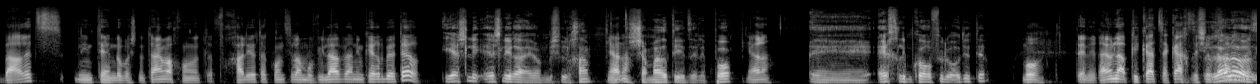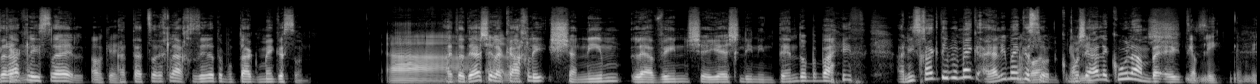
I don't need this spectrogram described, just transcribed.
בארץ נינטנדו בשנתיים האחרונות הפכה להיות הקונסולה המובילה והנמכרת ביותר. יש לי, יש לי רעיון בשבילך, יאללה, שמרתי את זה לפה, יאללה. אה, איך למכור אפילו עוד יותר. בוא, תן לי רעיון לאפליקציה, קח, זה שלך. לא, לא, זה רק לישראל. אוקיי. אתה צריך להחזיר את המותג מגאסון. אה... אתה יודע שלקח לי שנים להבין שיש לי נינטנדו בבית? אני שחקתי במגאסון, היה לי נכון, מגאסון, כמו שהיה לכולם באייטיז. גם לי, גם לי.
